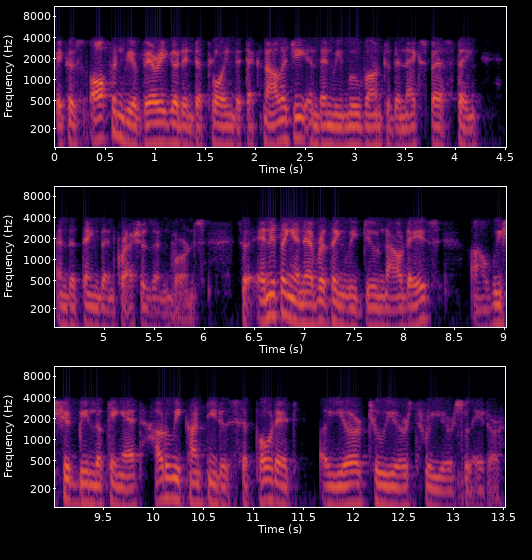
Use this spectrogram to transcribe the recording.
Because often we are very good in deploying the technology, and then we move on to the next best thing, and the thing then crashes and burns. So anything and everything we do nowadays, uh, we should be looking at how do we continue to support it a year, two years, three years later.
